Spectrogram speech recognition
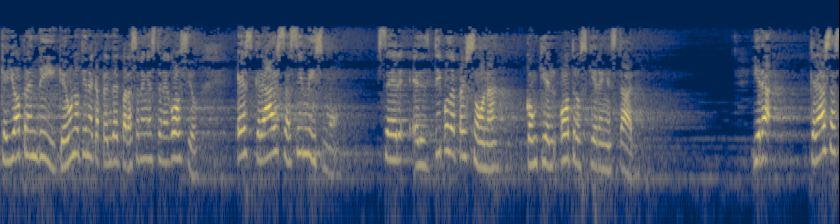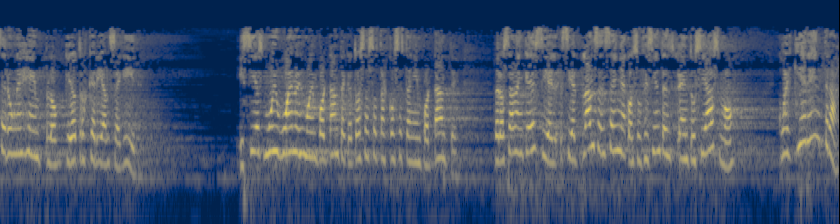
que yo aprendí, que uno tiene que aprender para hacer en este negocio, es crearse a sí mismo, ser el tipo de persona con quien otros quieren estar. Y era crearse a ser un ejemplo que otros querían seguir. Y sí es muy bueno y muy importante que todas esas otras cosas están importantes. Pero ¿saben qué? Si el, si el plan se enseña con suficiente entusiasmo, cualquiera entra.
